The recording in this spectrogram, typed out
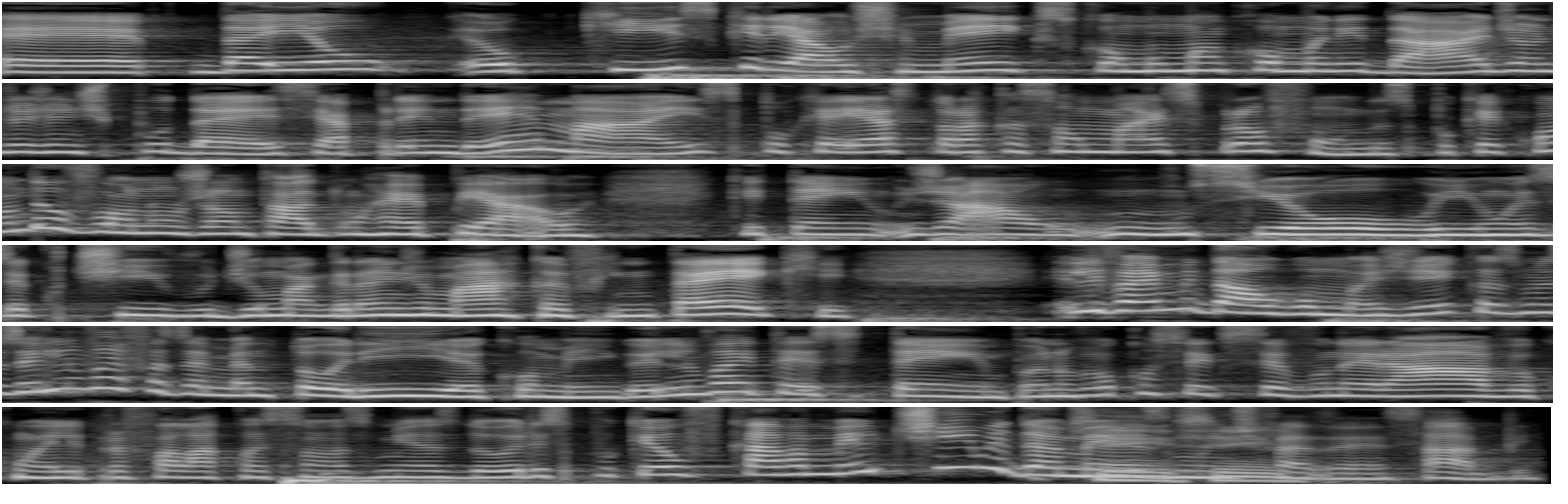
É, daí eu, eu quis criar o Shemakes como uma comunidade onde a gente pudesse aprender mais, porque aí as trocas são mais profundas. Porque quando eu vou num jantar de um happy hour, que tem já um CEO e um executivo de uma grande marca fintech, ele vai me dar algumas dicas, mas ele não vai fazer mentoria comigo, ele não vai ter esse tempo, eu não vou conseguir ser vulnerável com ele para falar quais são as minhas dores, porque eu ficava meio tímida mesmo sim, sim. de fazer, sabe?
